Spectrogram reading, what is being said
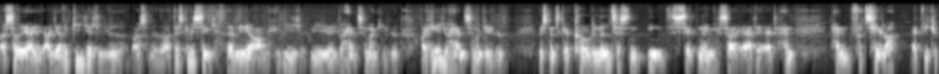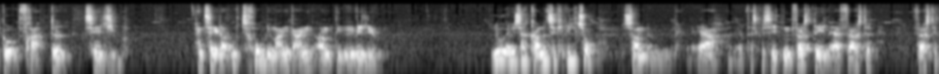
Og, så vil jeg, og jeg vil give jer livet, og så videre. Og det skal vi se øh, mere om i, i øh, Johannes evangeliet. Og hele Johannes evangeliet, hvis man skal kode det ned til sådan en sætning, så er det, at han, han fortæller, at vi kan gå fra død til liv. Han taler utrolig mange gange om det evige liv. Nu er vi så kommet til kapitel 2, som er, hvad skal vi sige, den første del af første, første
